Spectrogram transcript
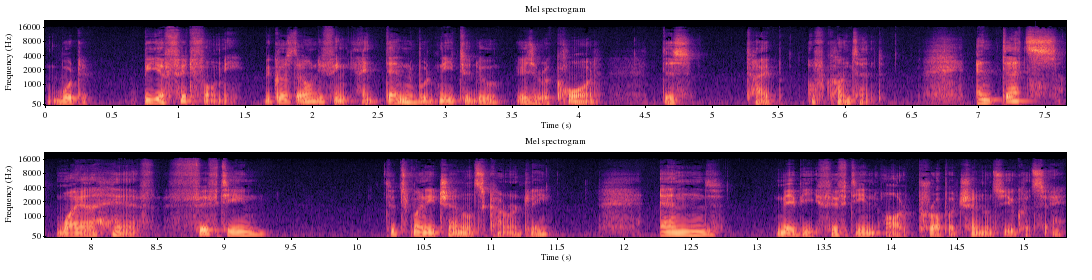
would be a fit for me because the only thing I then would need to do is record this type of content. And that's why I have 15 to 20 channels currently, and maybe 15 are proper channels, you could say,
